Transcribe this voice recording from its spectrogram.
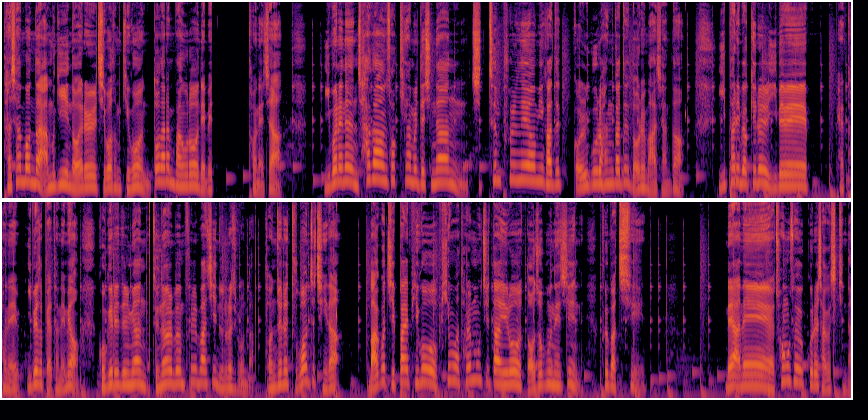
다시 한 번 더 암흑이 너를 집어삼키곤 또 다른 방으로 내뱉어내자 이번에는 차가운 석희함을 대신한 짙은 풀내음이 가득 얼굴 한가득 너를 맞이한다. 이파리 몇 개를 입에 뱉어내 입에서 뱉어내며 고개를 들면 드넓은 풀밭이 눈으로 들어온다. 던전의 두 번째 층이다. 마구 짓밟히고 피와 털뭉치 따위로 너저분해진 풀밭이 내 안에 청소 욕구를 자극시킨다.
